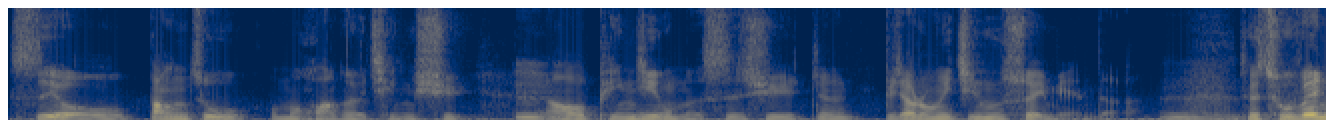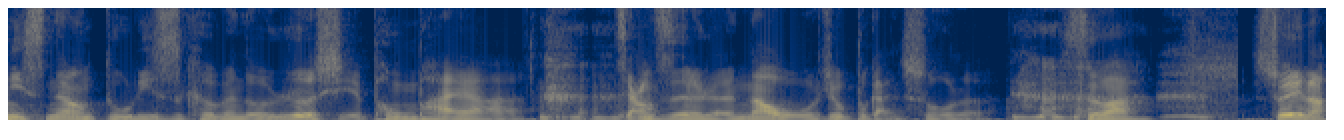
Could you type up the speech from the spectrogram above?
是有帮助我们缓和情绪。然后平静我们的思绪，就比较容易进入睡眠的。嗯，所以除非你是那种读历史课本都热血澎湃啊 这样子的人，那我就不敢说了，是吧？所以呢，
